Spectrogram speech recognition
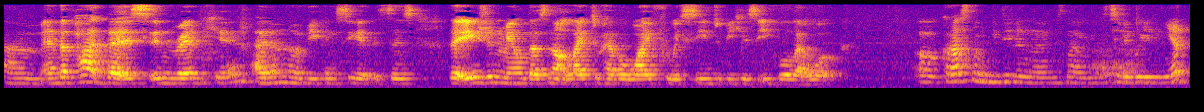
Um, and the part that is in red here, I don't know if you can see it, it says, the Asian male does not like to have a wife who is seen to be his equal at work. Красным выделено, не знаю, видите ли вы или нет,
